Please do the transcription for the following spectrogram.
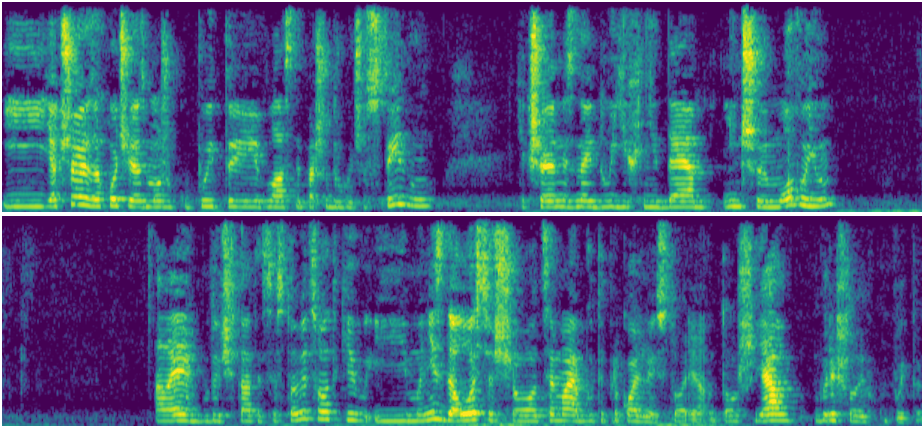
І якщо я захочу, я зможу купити власне першу другу частину, якщо я не знайду їх ніде іншою мовою. Але я їх буду читати це 100%. І мені здалося, що це має бути прикольна історія. Тож я вирішила їх купити.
